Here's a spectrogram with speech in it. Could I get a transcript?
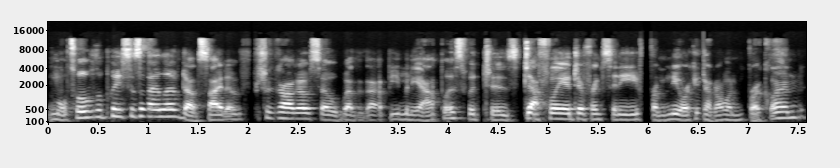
multiple of the places I lived outside of Chicago. So whether that be Minneapolis, which is definitely a different city from New York in general and Brooklyn,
